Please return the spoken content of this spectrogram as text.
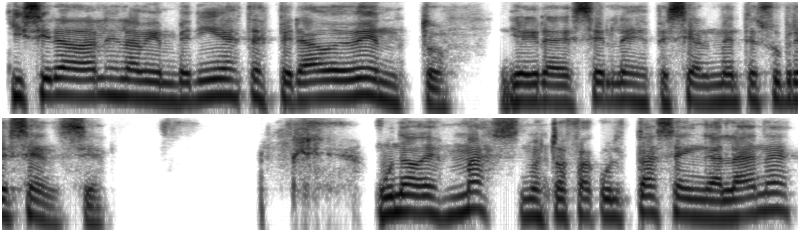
quisiera darles la bienvenida a este esperado evento y agradecerles especialmente su presencia. Una vez más, nuestra facultad se engalana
